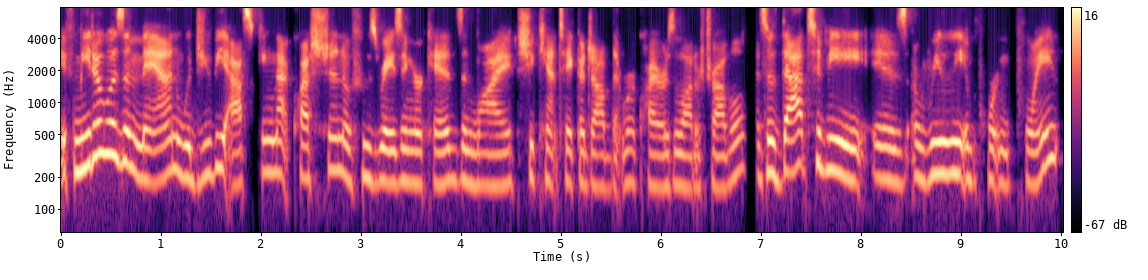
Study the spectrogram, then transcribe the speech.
If Mita was a man, would you be asking that question of who's raising her kids and why she can't take a job that requires a lot of travel? And so that to me is a really important point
